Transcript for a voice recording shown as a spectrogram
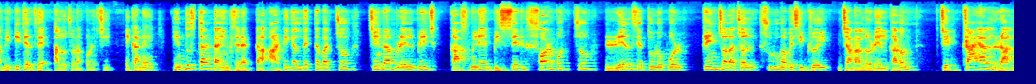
আমি ডিটেলসে আলোচনা করেছি। এখানে হিন্দুস্তান টাইমসের একটা আর্টিকেল দেখতে পাচ্ছ চেনাব রেল ব্রিজ কাশ্মীরে বিশ্বের সর্বোচ্চ রেল সেতুর ওপর ট্রেন চলাচল শুরু হবে শীঘ্রই, জানালো রেল কারণ, যে ট্রায়াল রান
